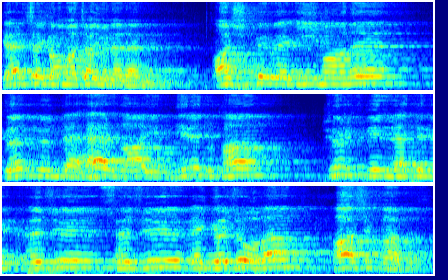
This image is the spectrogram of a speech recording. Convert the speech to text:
gerçek amaca yönelen, aşkı ve imanı gönlünde her daim diri tutan, Türk milletinin özü, sözü ve gözü olan aşıklardır.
